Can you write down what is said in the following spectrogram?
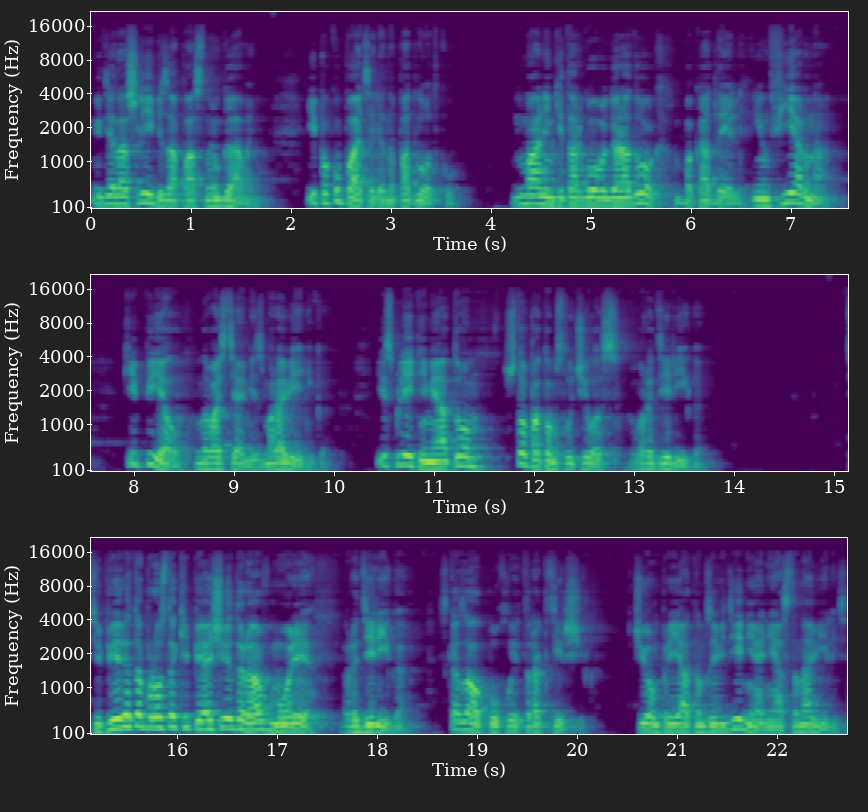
где нашли безопасную гавань и покупателя на подлодку, Маленький торговый городок, Бакадель, Инферно, кипел новостями из Моровейника и сплетнями о том, что потом случилось в Родериго. «Теперь это просто кипящая дыра в море, Родериго», — сказал пухлый трактирщик, в чьем приятном заведении они остановились,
